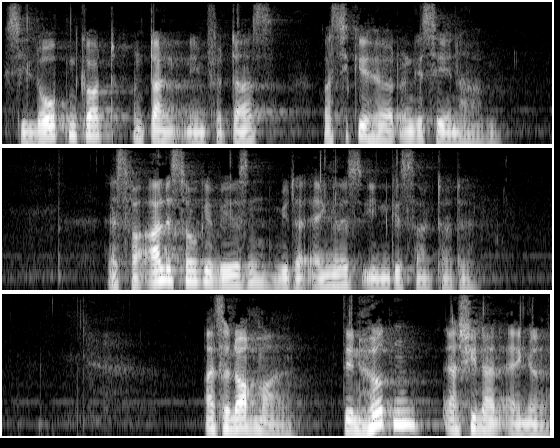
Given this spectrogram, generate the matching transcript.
Sie lobten Gott und dankten ihm für das, was sie gehört und gesehen haben. Es war alles so gewesen, wie der Engel es ihnen gesagt hatte. Also nochmal, den Hirten erschien ein Engel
